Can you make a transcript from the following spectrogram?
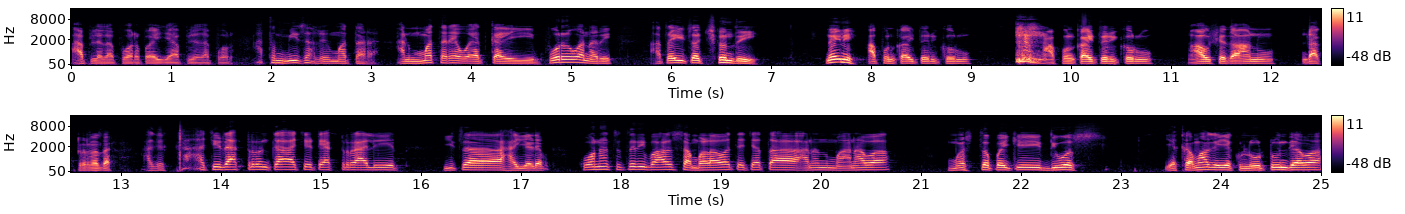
आपल्याला पोर पाहिजे आपल्याला पोर. आता मी झालोय म्हातारा. आणि म्हाताऱ्या वयात काय येईन पोरं होणार आहे? आता हिचा छंद आहे नाही नाही आपण काहीतरी करू. आपण काहीतरी करू. औषधं आणू डॉक्टरला दा अगं काचे डॉक्टर आणि काचे ट्रॅक्टर आलेत. हिचा हायड्या कोणाचं तरी बाळ सांभाळावा त्याच्यात आनंद मानावा. मस्तपैकी दिवस एकामागे एक लोटून द्यावा.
